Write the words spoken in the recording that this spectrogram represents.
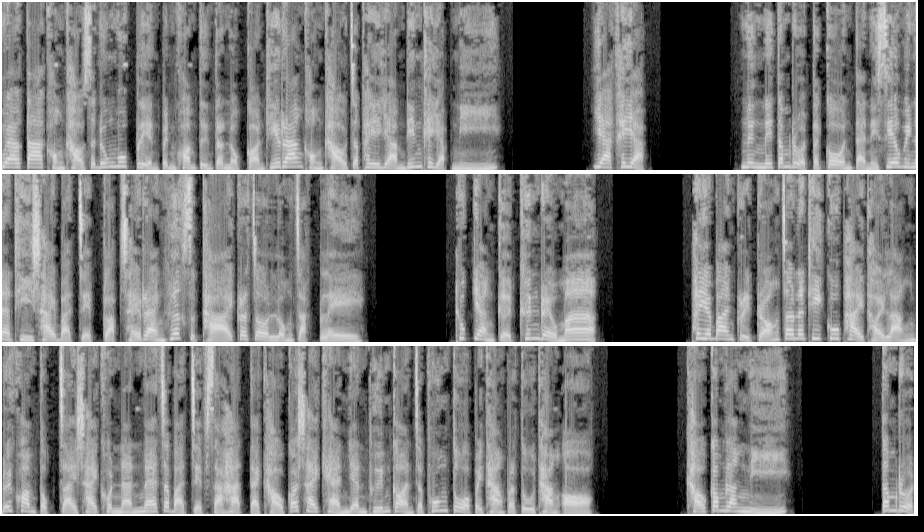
แววตาของเขาสะดุ้งวูบเปลี่ยนเป็นความตื่นตระหนกก่อนที่ร่างของเขาจะพยายามดิ้นขยับหนี อย่าขยับ หนึ่งในตำรวจตะโกนแต่ในเสี้ยววินาทีชายบาดเจ็บกลับใช้แรงเฮือกสุดท้ายกระโจนลงจากเปล ทุกอย่างเกิดขึ้นเร็วมาก พยาบาลกรีดร้องเจ้าหน้าที่กู้ภัยถอยหลังด้วยความตกใจชายคนนั้นแม้จะบาดเจ็บสาหัส แต่เขาก็ใช้แขนยันพื้นก่อนจะพุ่งตัวไปทางประตูทางออก เขากำลังหนีตำรวจ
